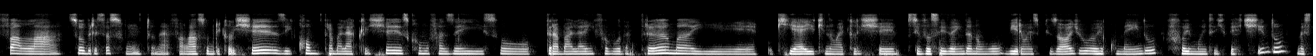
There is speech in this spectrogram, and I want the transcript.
falar sobre esse assunto, né? Falar sobre clichês e como trabalhar clichês, como fazer isso trabalhar em favor da trama e o que é e o que não é clichê. Se vocês ainda não ouviram esse episódio, eu recomendo. Foi muito divertido, mas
